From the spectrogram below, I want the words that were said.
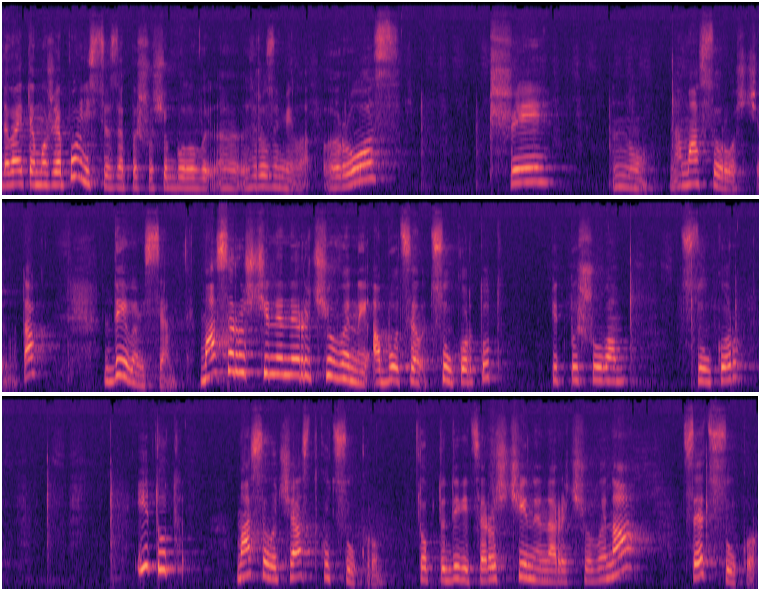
Давайте, може, я повністю запишу, щоб було е, зрозуміло. Розчину на масу розчину. Так? Дивимося. Маса розчиненої речовини, або це цукор тут, підпишу вам цукор. І тут масову частку цукру. Тобто, дивіться, розчинена речовина це цукор.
